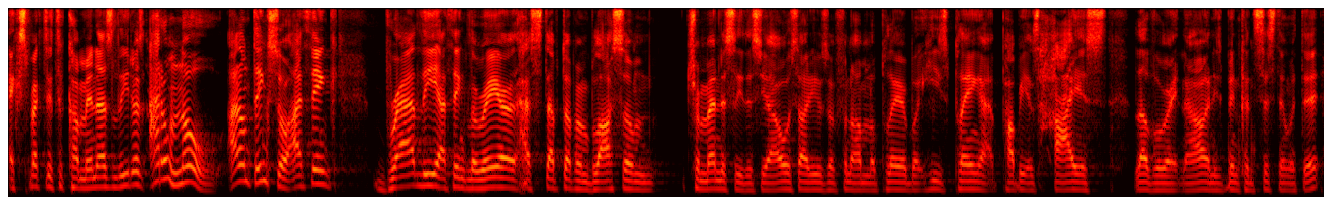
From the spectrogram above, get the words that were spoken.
Expected to come in as leaders? I don't know. I don't think so. I think Bradley, I think Laryea has stepped up and blossomed tremendously this year. I always thought he was a phenomenal player, but he's playing at probably his highest level right now, and he's been consistent with it.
